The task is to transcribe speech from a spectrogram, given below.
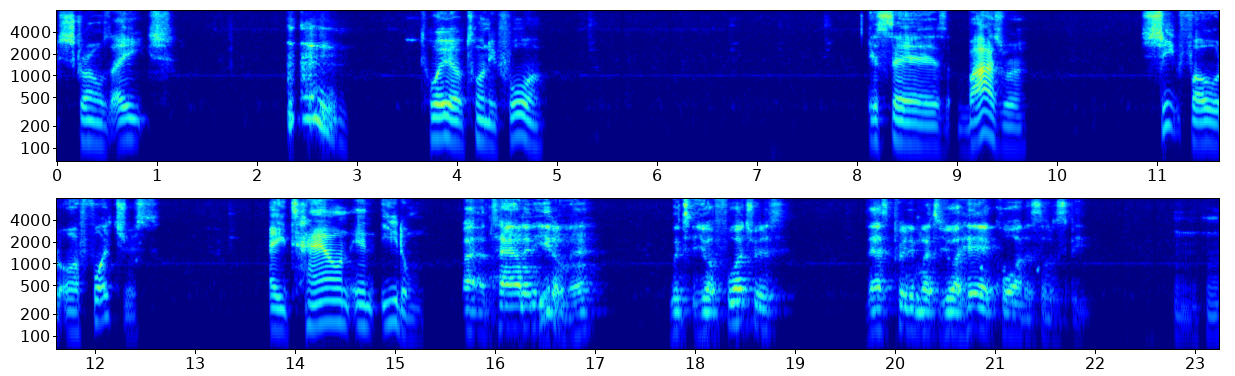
Strong's H 1224. It says Basra, sheepfold or fortress a town in Edom. Right, a town in Edom, man. Which your fortress, that's pretty much your headquarters, so to speak. Mm-hmm.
